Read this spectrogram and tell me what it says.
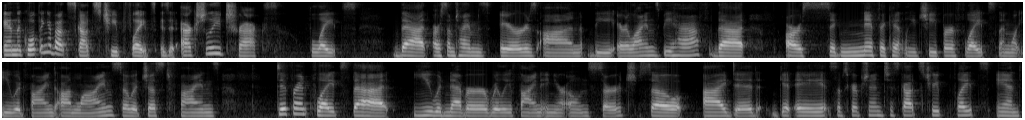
And the cool thing about Scott's Cheap Flights is it actually tracks flights that are sometimes errors on the airline's behalf that are significantly cheaper flights than what you would find online. So it just finds different flights that you would never really find in your own search. So I did get a subscription to Scott's Cheap Flights, and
